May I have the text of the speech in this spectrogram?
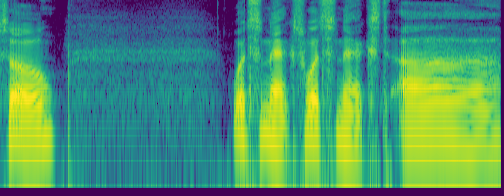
So what's next? What's next? Uh,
